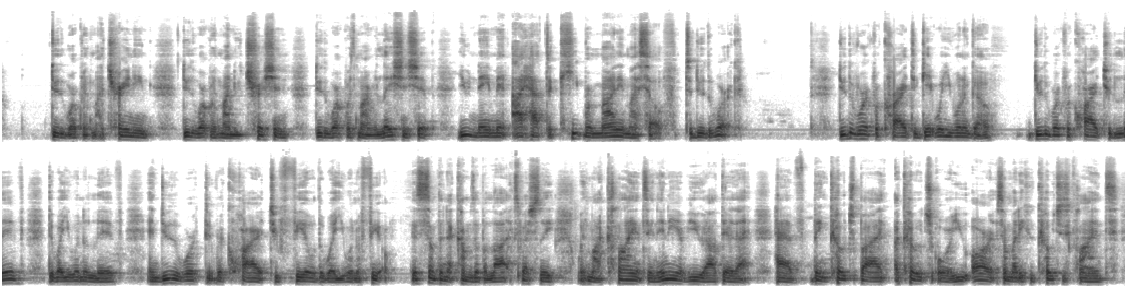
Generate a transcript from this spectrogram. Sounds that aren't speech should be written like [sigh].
Do the work with my training, do the work with my nutrition, do the work with my relationship, you name it. I have to keep reminding myself to do the work. Do the work required to get where you want to go do the work required to live the way you want to live and do the work required to feel the way you want to feel. This is something that comes up a lot, especially with my clients and any of you out there that have been coached by a coach or you are somebody who coaches clients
